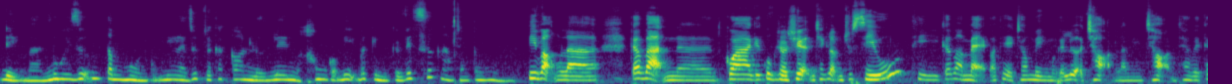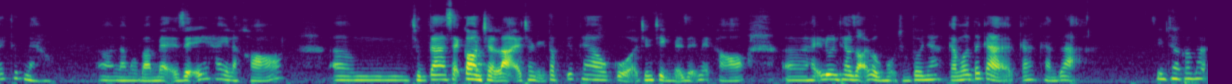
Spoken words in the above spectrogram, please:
để mà nuôi dưỡng tâm hồn cũng như là giúp cho các con lớn lên mà không có bị bất kỳ một cái vết xước nào trong tâm hồn. Hy vọng là các bạn ờ, qua cái cuộc trò chuyện tranh luận chút xíu thì các bà mẹ có thể cho mình một cái lựa chọn là mình chọn theo cái cách thức nào à, là một bà mẹ dễ hay là khó. Um, chúng ta sẽ còn trở lại trong những tập tiếp theo của chương trình mẹ dễ mẹ khó. Uh, hãy luôn theo dõi và ủng hộ chúng tôi nhé. Cảm ơn tất cả các khán giả. Xin chào các bạn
